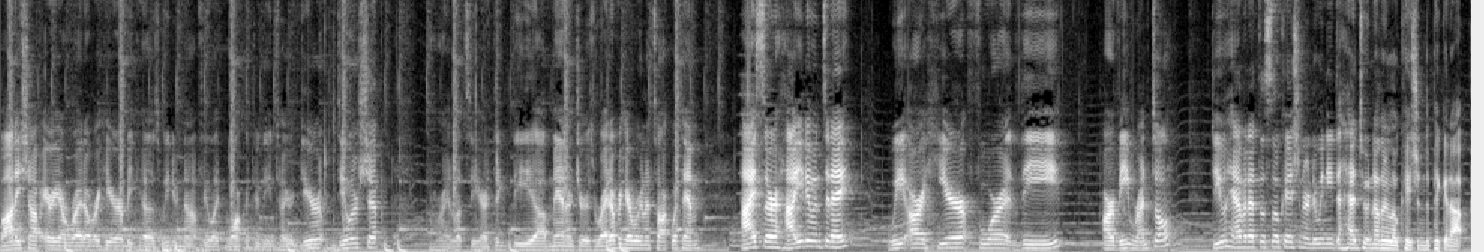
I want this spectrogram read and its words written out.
body shop area right over here because we do not feel like walking through the entire deer dealership All right, let's see here. I think the uh, manager is right over here. We're gonna talk with him. Hi, sir. How you doing today? We are here for the RV rental. Do you have it at this location or do we need to head to another location to pick it up?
